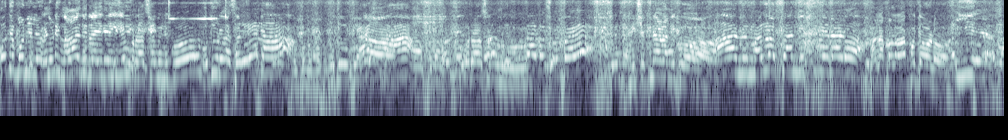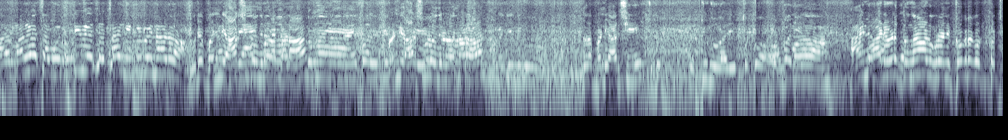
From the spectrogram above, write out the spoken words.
పోతే పోనీ లే, బండి నాది రా ఇది ఏం రాసామి నీకు? వద్దు రా సరే ఏనా? ఓ రాసామి నువ్వు దింగుతాడు సుబ్బయ్య. నీకు? చెప్పినాడా నీకు మళ్ళా మళ్ళీ రాకపోతే వాడు. మళ్ళా సగం ఇంటికి వేసి వచ్చాను నింపిపోయినాడు ఊరే బండి ఆర్సి కూడా ఉంది నాడు అక్కడ బండి ఆర్సి కూడా ఉంది నాడు అక్కడ బండి ఆర్సి చూడు అది ఆయన వాడెవడ దొంగ ఆడుకురా నీ టోకరా కొట్టుకొచ్చి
